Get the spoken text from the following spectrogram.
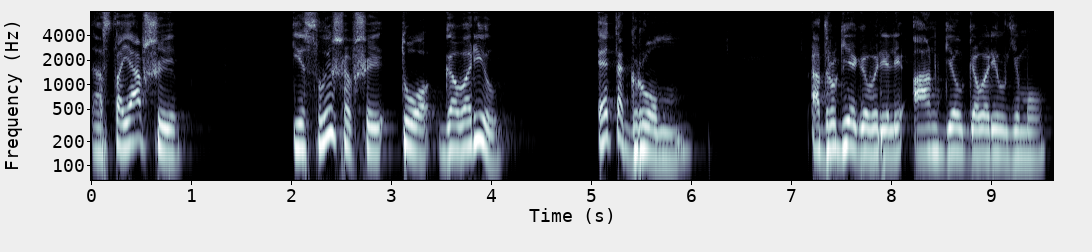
э, стоявший и слышавший то, говорил, это гром. А другие говорили, ангел говорил ему.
